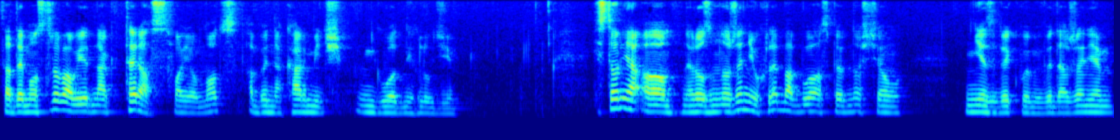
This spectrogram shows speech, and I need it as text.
Zademonstrował jednak teraz swoją moc, aby nakarmić głodnych ludzi. Historia o rozmnożeniu chleba była z pewnością niezwykłym wydarzeniem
